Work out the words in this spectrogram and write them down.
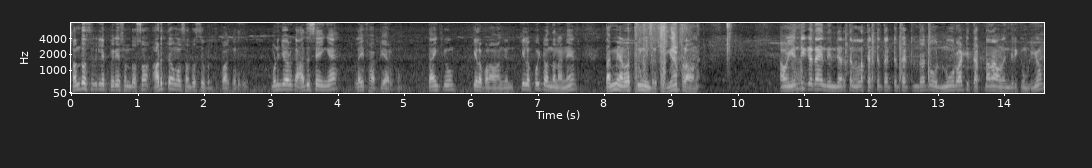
சந்தோஷத்துலேயே பெரிய சந்தோஷம். அடுத்தவங்களை சந்தோஷப்படுத்தி பார்க்குறது. முடிஞ்ச வரைக்கும் அது செய்யுங்க. லைஃப் ஹாப்பியாக இருக்கும். தேங்க்யூ கீழே போகலாம் வாங்க கீழே போயிட்டு வந்தேன் நான். தம்பி நல்லா தூங்கிட்டு இருக்கேன். எழுப்பல அவனை. அவன் எந்திரிக்க தான் இந்த இந்த இடத்துல நல்லா தட்டு தட்டு தட்டு தட்டு ஒரு நூறு வாட்டி தட்டினா தான் அவனை எந்திரிக்க முடியும்.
